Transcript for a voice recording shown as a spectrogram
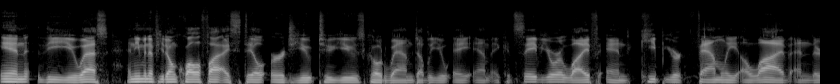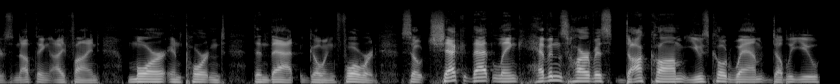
in the US. And even if you don't qualify, I still urge you to use code WAM, W A M. It could save your life and keep your family alive. And there's nothing I find more important than that going forward. So check that link, heavensharvest.com. Use code WAM, W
